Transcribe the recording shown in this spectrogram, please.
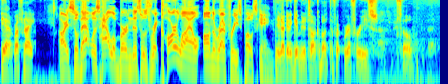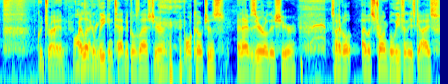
yeah, rough night. All right, so that was Halliburton. This was Rick Carlisle on the referee's post game. You're not going to get me to talk about the referees, so quit trying. I led the league in technicals last year, all coaches, and I have zero this year. So I have a, I have a strong belief in these guys.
